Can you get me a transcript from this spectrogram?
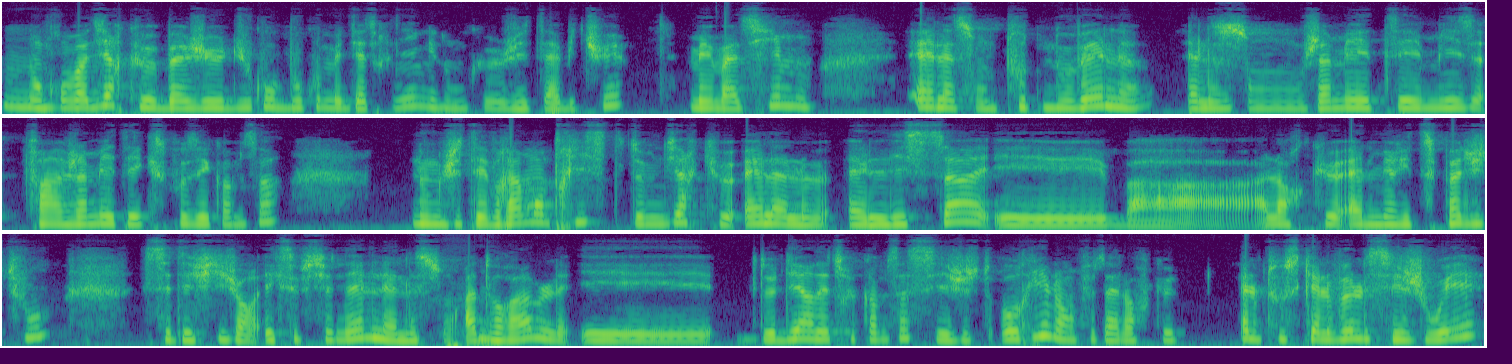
Hmm. Donc on va dire que bah, j'ai eu du coup beaucoup de média training, donc j'étais habituée. Mais ma team, elles, elles sont toutes nouvelles, elles ont jamais été mises, enfin jamais été exposées comme ça. Donc j'étais vraiment triste de me dire que elle, elle, elle lit ça et bah alors qu'elle mérite pas du tout. C'est des filles genre exceptionnelles, elles sont adorables et de dire des trucs comme ça c'est juste horrible en fait alors que elles tout ce qu'elles veulent c'est jouer,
